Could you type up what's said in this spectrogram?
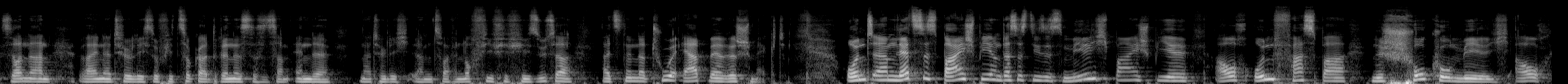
sondern weil natürlich so viel Zucker drin ist, dass es am Ende natürlich im ähm, Zweifel noch viel, viel, viel süßer als eine Natur-Erdbeere schmeckt. Und ähm, letztes Beispiel, und das ist dieses Milchbeispiel, auch unfassbar, eine Schokomilch, auch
